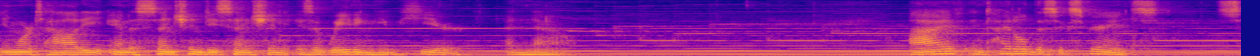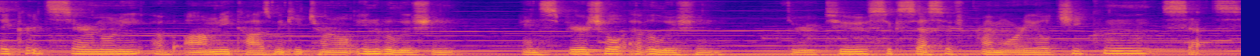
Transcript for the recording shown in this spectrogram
immortality, and ascension, descension is awaiting you here and now. I've entitled this experience Sacred Ceremony of Omnicosmic Eternal Involution and Spiritual Evolution through two successive primordial Qigong sets,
